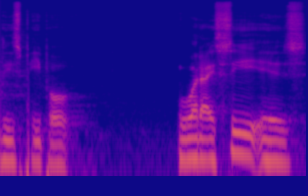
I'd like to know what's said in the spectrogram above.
these people, what I see is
